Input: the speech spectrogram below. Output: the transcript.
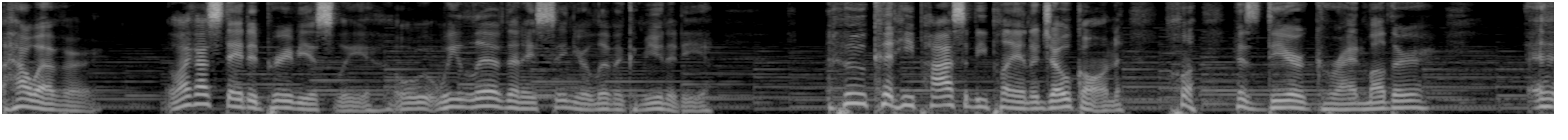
However, like I stated previously, we lived in a senior living community. Who could he possibly be playing a joke on? His dear grandmother? Uh,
